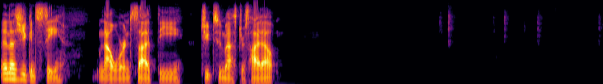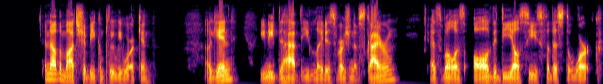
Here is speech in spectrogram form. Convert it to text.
And as you can see, now we're inside the Jutsu Master's hideout. And now the mod should be completely working. Again, you need to have the latest version of Skyrim, as well as all the DLCs for this to work.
